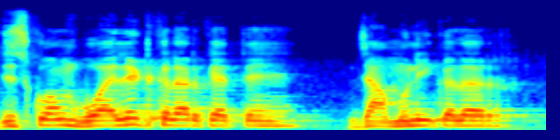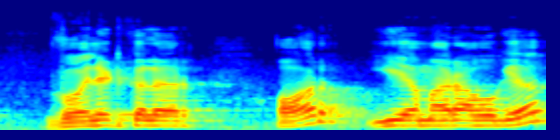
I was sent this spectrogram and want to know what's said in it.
जिसको हम वॉयलेट कलर कहते हैं, जामुनी कलर वॉयलेट कलर और ये हमारा हो गया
